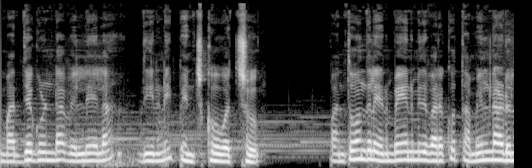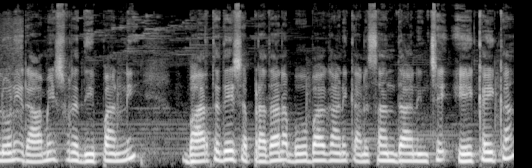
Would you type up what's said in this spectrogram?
మధ్య గుండా వెళ్ళేలా దీనిని పెంచుకోవచ్చు. పంతొమ్మిది వందల ఎనభై ఎనిమిది వరకు తమిళనాడులోని రామేశ్వర దీపాన్ని భారతదేశ ప్రధాన భూభాగానికి అనుసంధానించే ఏకైక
